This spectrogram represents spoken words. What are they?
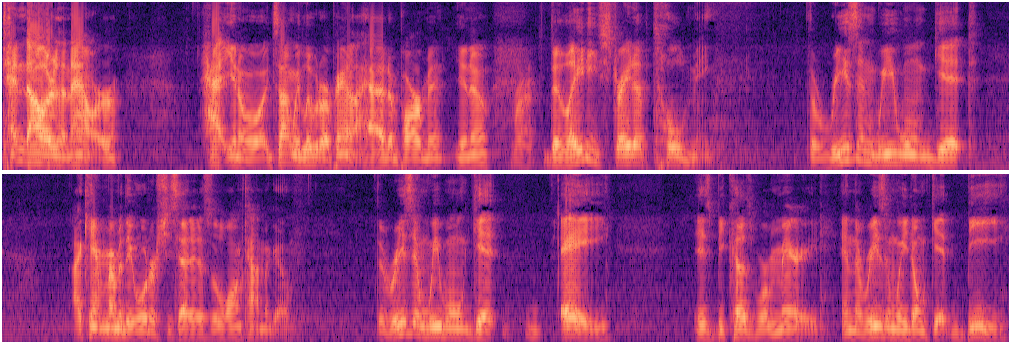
ten dollars an hour. Ha you know, it's not we live with our parents. I had an apartment. You know, Right. the lady straight up told me the reason we won't get. I can't remember the order she said it. This was a long time ago. The reason we won't get A is because we're married, and the reason we don't get B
